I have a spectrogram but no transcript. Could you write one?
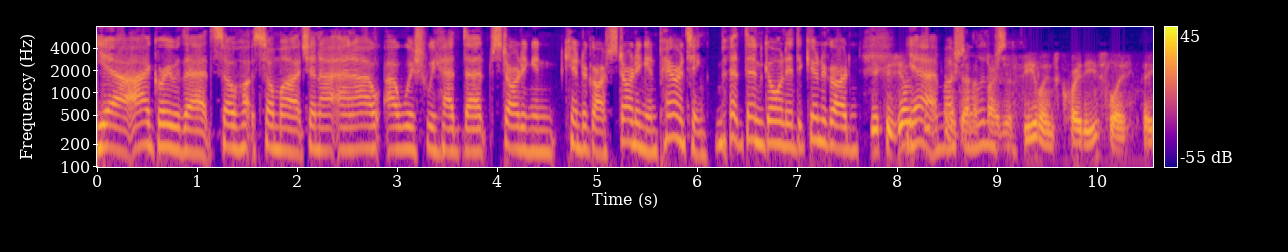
Yeah, I agree with that so so much, and I and I, I wish we had that starting in kindergarten, starting in parenting, but then going into kindergarten. Yeah, because young yeah, kids can identify literacy. their feelings quite easily. They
